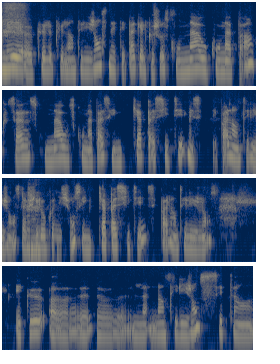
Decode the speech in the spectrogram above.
mais euh, que, que l'intelligence n'était pas quelque chose qu'on a ou qu'on n'a pas, que ça, ce qu'on a ou ce qu'on n'a pas, c'est une capacité, mais ce n'est pas l'intelligence. La philocognition, c'est une capacité, c'est pas l'intelligence et que l'intelligence, c'est un,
